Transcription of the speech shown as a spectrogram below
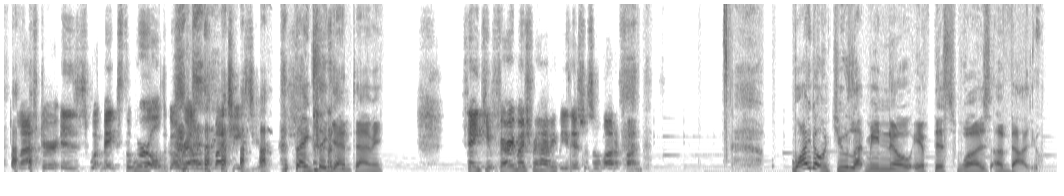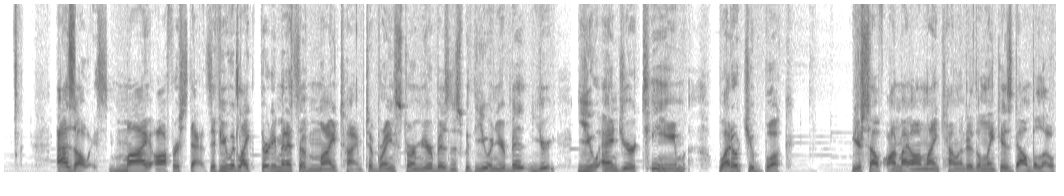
Laughter is what makes the world go around much easier. Thanks again, Tammy. Thank you very much for having me. This was a lot of fun. Why don't you let me know if this was of value? As always, my offer stands. If you would like 30 minutes of my time to brainstorm your business with you and your, your you and your team, why don't you book yourself on my online calendar? The link is down below.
